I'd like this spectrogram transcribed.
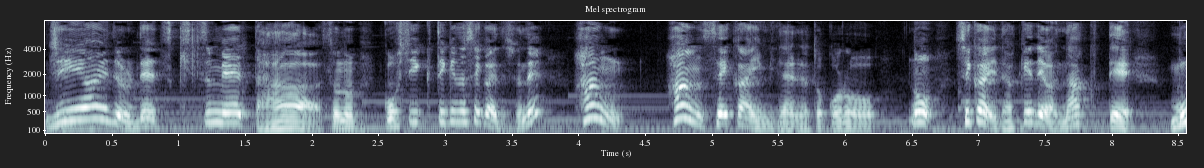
G アイドルで突き詰めた、その、ゴシック的な世界ですよね。反、反世界みたいなところの世界だけではなくて、も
